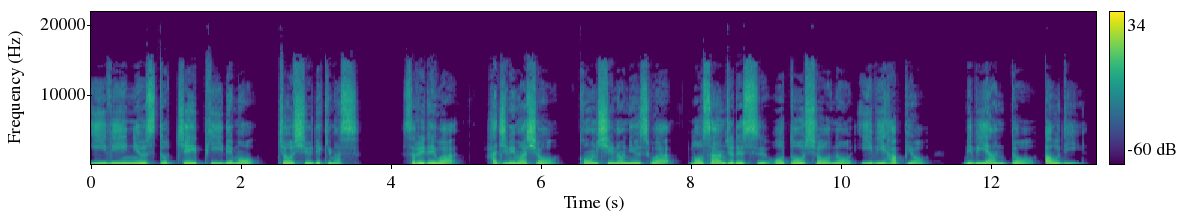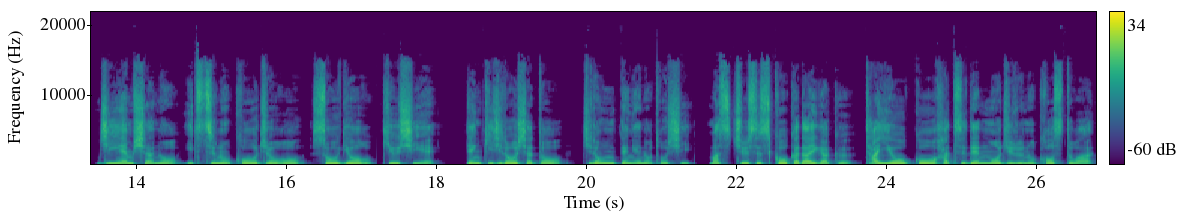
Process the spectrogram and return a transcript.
evnews.jp でも聴取できます。それでは始めましょう。今週のニュースはロサンゼルスオートショーの EV 発表、リビアンとアウディ、GM 社の5つの工場を創業休止へ電気自動車と自動運転への投資、マスチューセッツ工科大学太陽光発電モジュールのコストは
